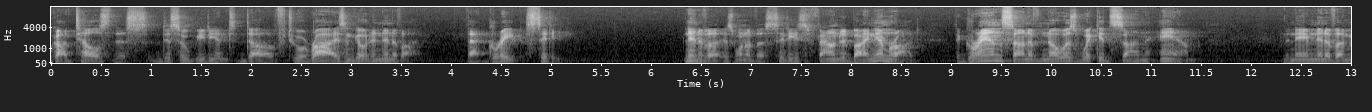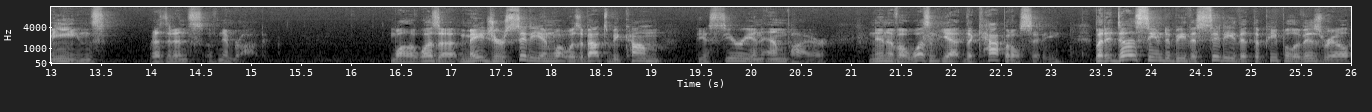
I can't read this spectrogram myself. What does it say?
Well, God tells this disobedient dove to arise and go to Nineveh, that great city. Nineveh is one of the cities founded by Nimrod, the grandson of Noah's wicked son Ham. The name Nineveh means residence of Nimrod. While it was a major city in what was about to become the Assyrian Empire, Nineveh wasn't yet the capital city, but it does seem to be the city that the people of Israel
